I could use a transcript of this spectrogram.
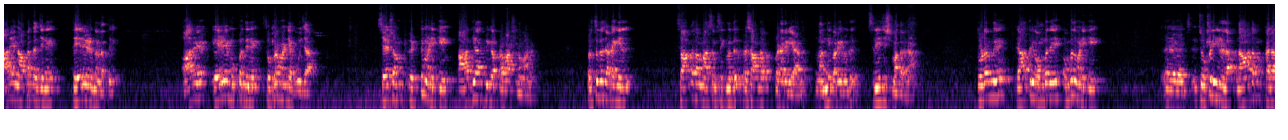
ആറ് നാൽപ്പത്തഞ്ചിന് തേരെഴുന്നള്ളത്ത് ആറ് ഏഴ് മുപ്പതിന് സുബ്രഹ്മണ്യ പൂജ ശേഷം എട്ട് മണിക്ക് ആധ്യാത്മിക പ്രഭാഷണമാണ്. പ്രസ്തുത ചടങ്ങിൽ സ്വാഗതം ആശംസിക്കുന്നത് പ്രശാന്ത വടകരയാണ്. നന്ദി പറയുന്നത് ശ്രീജിഷ് മാധവനാണ്. തുടർന്ന് രാത്രി ഒമ്പത് ഒമ്പത് മണിക്ക് ഏഹ്, ചൊക്ലിയിലുള്ള നാദം കലാ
